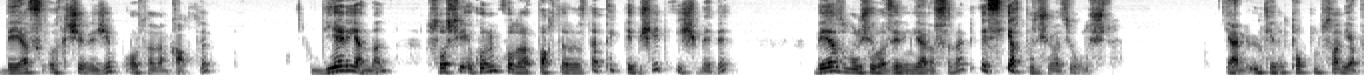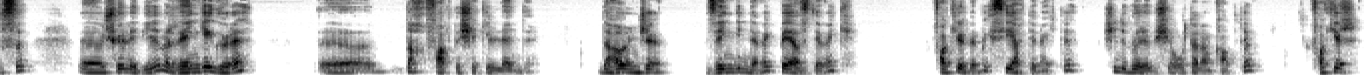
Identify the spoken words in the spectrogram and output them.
Beyaz ırkçı rejim ortadan kalktı. Diğer yandan sosyoekonomik olarak baktığınızda pek de bir şey değişmedi. Beyaz burjuvazinin yanı sıra bir de siyah burjuvazi oluştu. Yani ülkenin toplumsal yapısı e, şöyle diyelim renge göre e, daha farklı şekillendi. Daha önce Zengin demek beyaz demek. Fakir demek siyah demekti. Şimdi böyle bir şey ortadan kalktı. Fakir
